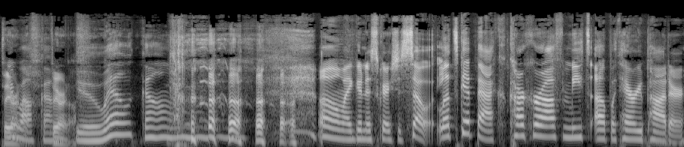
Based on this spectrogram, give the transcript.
Fair You're enough. welcome. Fair enough. You're welcome. oh my goodness gracious! So let's get back. Karkaroff meets up with Harry Potter.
